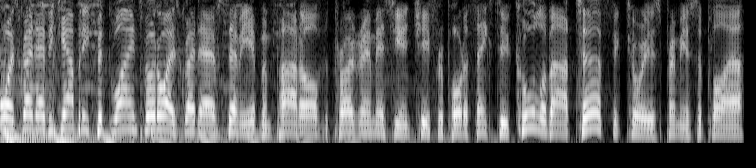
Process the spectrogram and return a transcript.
Always great to have your company for Dwayne's World. Always great to have Sammy Edmund part of the program, SEN Chief Reporter. Thanks to Coolabah Turf, Victoria's premier supplier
